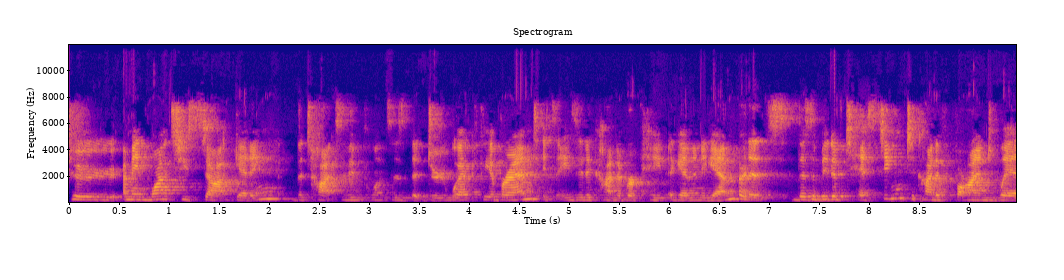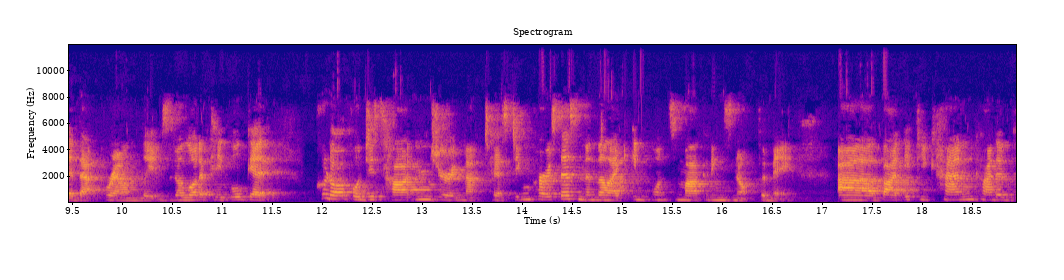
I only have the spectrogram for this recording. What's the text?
to, I mean, once you start getting the types of influences that do work for your brand, it's easy to kind of repeat again and again. But it's there's a bit of testing to kind of find where that ground lives. And a lot of people get put off or disheartened during that testing process, and then they're like, influencer marketing's not for me. Uh, but if you can kind of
